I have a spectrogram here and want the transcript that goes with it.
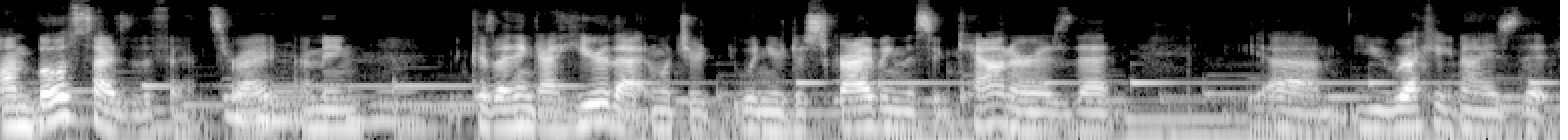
on both sides of the fence, right? Mm-hmm. I mean, because I think I hear that in what you're when you're describing this encounter is that um, you recognize that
